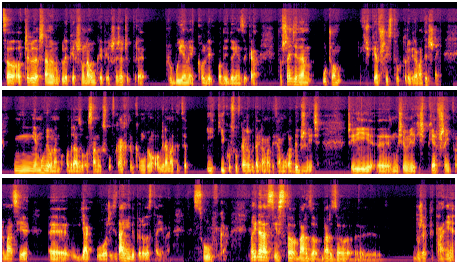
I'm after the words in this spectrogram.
co, od czego zaczynamy w ogóle pierwszą naukę, pierwsze rzeczy, które próbujemy jakkolwiek podejść do języka, to wszędzie nam uczą jakiejś pierwszej struktury gramatycznej. Nie mówią nam od razu o samych słówkach, tylko mówią o gramatyce i kilku słówkach, żeby ta gramatyka mogła wybrzmieć. Czyli y, musimy mieć jakieś pierwsze informacje, y, jak ułożyć zdanie i dopiero dostajemy słówka. No i teraz jest to bardzo, bardzo y, duże pytanie,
